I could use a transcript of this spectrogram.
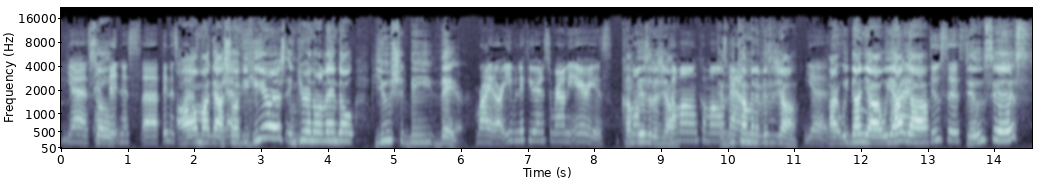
Yes. So- and fitness. Uh, fitness. Oh my gosh! So if you hear us and you're in Orlando, you should be there. right, or even if you're in the surrounding areas, Come on- visit us, y'all. Come on, come on Because we coming to visit y'all. Yes. All right, we done, y'all. We All out, right, y'all. Deuces. Deuces.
